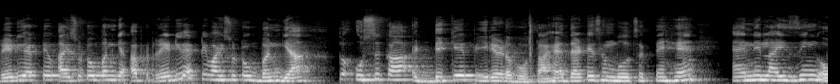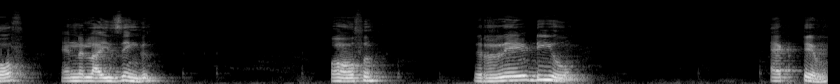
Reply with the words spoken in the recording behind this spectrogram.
रेडियो एक्टिव आइसोटोप बन गया। अब रेडियो एक्टिव आइसोटोप बन गया तो उसका डिके पीरियड होता है। दैट इज़ हम बोल सकते हैं analysing of analysing of radioactive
